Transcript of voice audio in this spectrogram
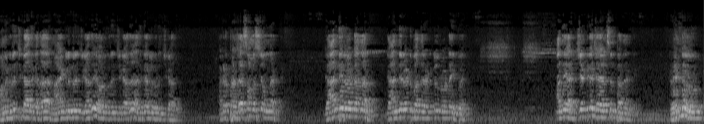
మన గురించి కాదు కదా. నాయకుల గురించి కాదు ఎవరి గురించి కాదు అధికారుల గురించి కాదు. అక్కడ ప్రజా సమస్య ఉందండి. గాంధీ రోడ్ అన్నారు. గాంధీ రోడ్డు పది అడుగుల రోడ్ అయిపోయింది. అది అర్జెంటుగా చేయాల్సిన పని అండి. రెండు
